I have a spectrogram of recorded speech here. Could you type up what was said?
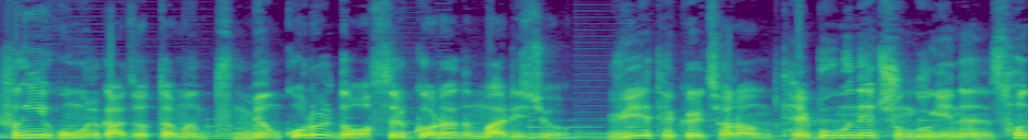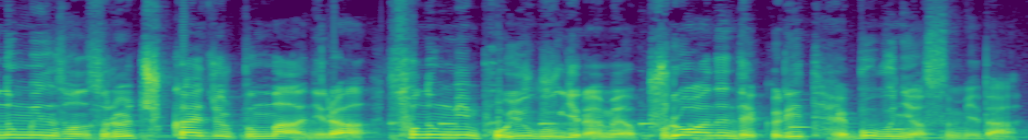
흥이 공을 가졌다면 분명 골을 넣었을 거라는 말이죠. 위의 댓글처럼 대부분의 중국인은 손흥민 선수를 축하해줄 뿐만 아니라 손흥민 보유국이라며 부러워하는 댓글이 대부분이었습니다.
